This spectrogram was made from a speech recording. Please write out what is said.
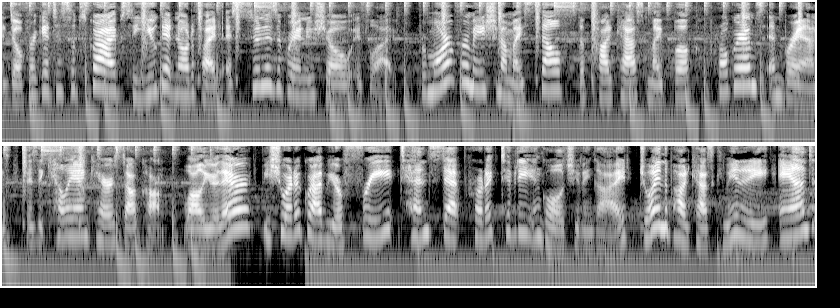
And don't forget to subscribe so you get notified as soon as a brand new show is live. For more information on myself, the podcast, my book, programs, and brand, visit KellyAnnCares.com. While you're there, be sure to grab your free 10 step productivity and goal achieving guide, join the podcast community, and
